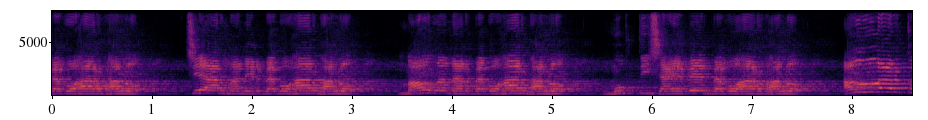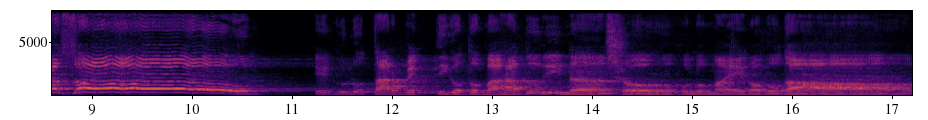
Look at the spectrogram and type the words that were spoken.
ব্যবহার ভালো, চেয়ারম্যানের ব্যবহার ভালো, মাওলানার ব্যবহার ভালো মুক্তি সাহেবের ব্যবহার ভালো। আল্লাহর কসম এগুলো তার ব্যক্তিগত বাহাদুরি না, সব হলো মায়ের অবদান।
